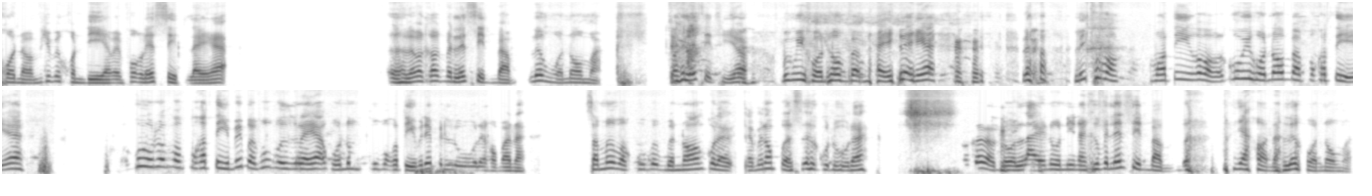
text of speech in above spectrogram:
คนอะมันไม่ใช่เป็นคนดีเป็นพวก racist อะไรเงี้ยเออ แล้วมันก็เป็น racist แบบเรื่องหัวนมอะไม่ racist ทีแบบมึงมีหัวนมแบบไหนอะไรเงี้ยแล้ว Rick เขาบอก Morty ก็บอกกูมีหัวนมแบบปกติอะกูหัวนมแบบปกติไม่เหมือนพวกมึงเลยอะหัวนมกูปกติไม่ได้เป็นรูเลยของมันอะ Summer บอกกูเหมือนน้องกูแหละแต่ไม่ต้องเปิดเสื้อกูดูนะมันก็แบบโดนไล่นู่นนี่นะคือเป็น racist แบบปัญญาอ่อนนะเรื่องหัวนมอะ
